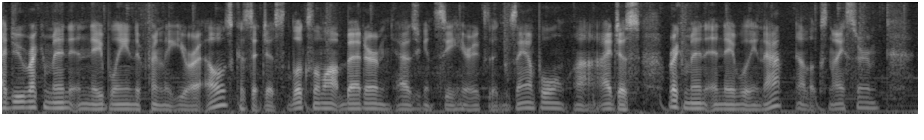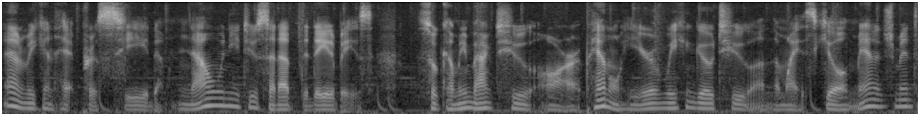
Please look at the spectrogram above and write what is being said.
I do recommend enabling the friendly URLs because it just looks a lot better. As you can see here, as an example, uh, I just recommend enabling that. That looks nicer. And we can hit proceed. Now we need to set up the database. So coming back to our panel here, we can go to uh, the MySQL management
